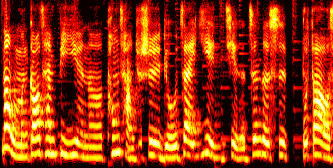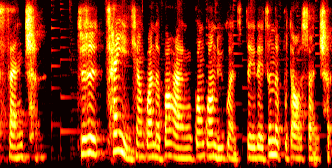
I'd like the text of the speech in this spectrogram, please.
那我们高餐毕业呢，通常就是留在业界的，真的是不到三成。就是餐饮相关的，包含观光旅馆这一类，真的不到三成。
